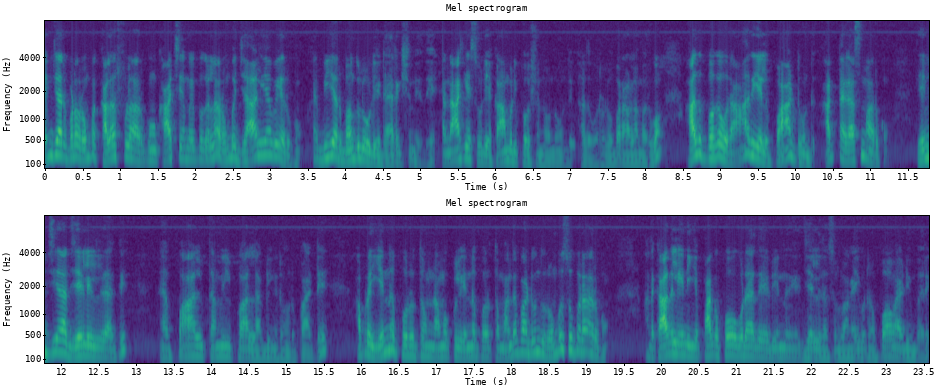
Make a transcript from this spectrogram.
எம்ஜிஆர் படம் ரொம்ப கலர்ஃபுல்லாக இருக்கும். காட்சி அமைப்புகள்லாம் ரொம்ப ஜாலியாகவே இருக்கும். பிஆர் பந்துலுடைய டைரக்ஷன் இது. நாகேஷுடைய காமெடி போர்ஷன் ஒன்று உண்டு. அது ஓரளவு பரவாயில்லாமல் இருக்கும். அது போக ஒரு ஆறு ஏழு பாட்டு உண்டு. அட்டகாசமாக இருக்கும். எம்ஜிஆர் ஜெயலலிதாவுக்கு பால் தமிழ் பால் அப்படிங்கிற ஒரு பாட்டு. அப்புறம் என்ன பொருத்தம் நமக்குள் என்ன பொருத்தம் அந்த பாட்டு வந்து ரொம்ப சூப்பராக இருக்கும். அந்த காதலியை நீங்கள் பார்க்க போகக்கூடாது அப்படின்னு ஜெயலலிதா சொல்லுவாங்க. இவர் நான் போவேன் அப்படிம்பாரு.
